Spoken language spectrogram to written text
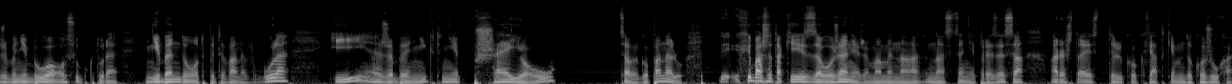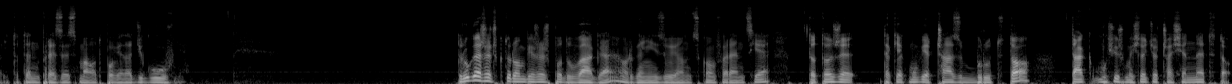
żeby nie było osób, które nie będą odpytywane w ogóle i żeby nikt nie przejął całego panelu. Chyba, że takie jest założenie, że mamy na, na scenie prezesa, a reszta jest tylko kwiatkiem do kożucha i to ten prezes ma odpowiadać głównie. Druga rzecz, którą bierzesz pod uwagę, organizując konferencję, to to, że tak jak mówię, czas brutto, tak musisz myśleć o czasie netto.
